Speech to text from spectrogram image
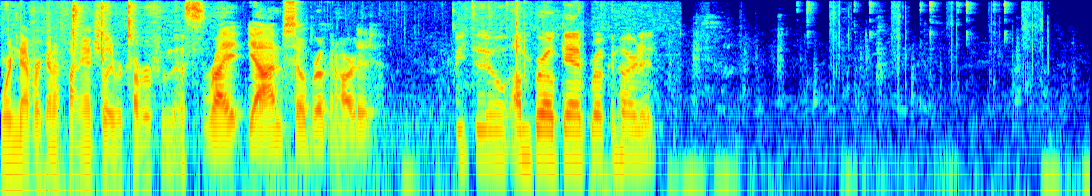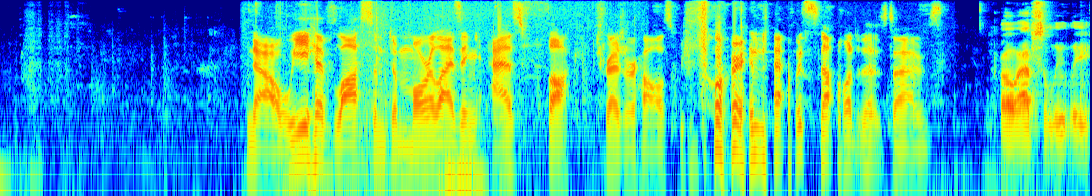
We're never gonna financially recover from this. Right? Yeah, I'm so brokenhearted. Me too. I'm broke and brokenhearted. No, we have lost some demoralizing as fuck treasure hauls before, and that was not one of those times. Oh, absolutely.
